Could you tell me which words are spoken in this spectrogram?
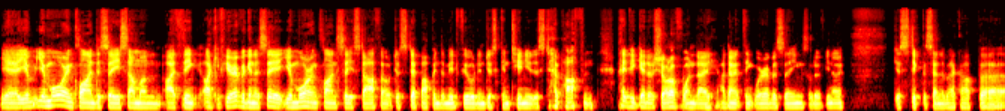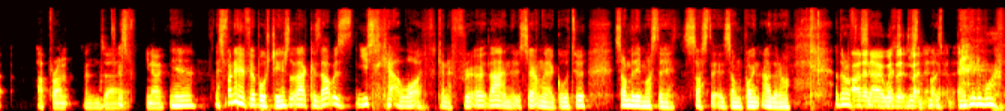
Yeah, you're, you're more inclined to see someone. I think, like if you're ever going to see it, you're more inclined to see Starfelt just step up into midfield and just continue to step up and maybe get a shot off one day. I don't think we're ever seeing sort of you know just stick the centre back up uh, up front and uh, you know yeah it's funny how football's changed like that because that was used to get a lot of kind of fruit out of that, and it was certainly a go-to. Somebody must have sussed it at some point. I don't know. I don't know. I don't know. Was it not as big anymore?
